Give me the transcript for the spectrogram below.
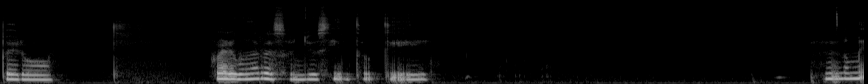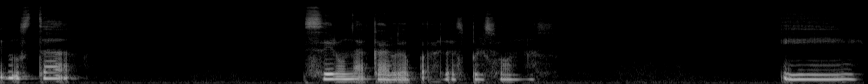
pero por alguna razón yo siento que no me gusta ser una carga para las personas. Y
